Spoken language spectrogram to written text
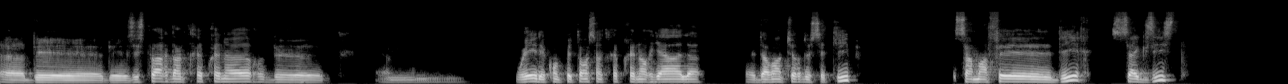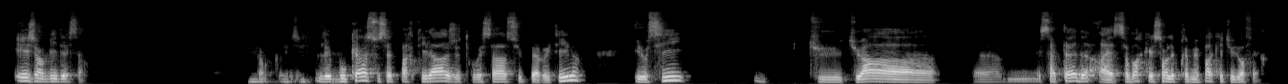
euh, des, des, histoires d'entrepreneurs, de, euh, oui, des compétences entrepreneuriales, euh, d'aventures de ce type, ça m'a fait dire, ça existe et j'ai envie de ça. Mm. Donc, les bouquins sur cette partie-là, j'ai trouvé ça super utile. Et aussi, tu, tu as, euh, ça t'aide à savoir quels sont les premiers pas que tu dois faire.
